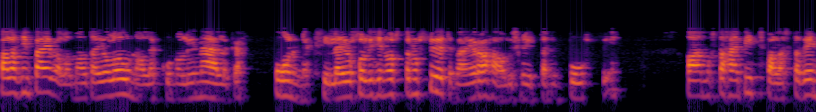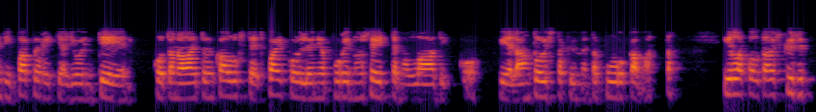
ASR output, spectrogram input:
Palasin päivälomalta jo lounalle, kun oli nälkä. Onneksi, sillä jos olisin ostanut syötävää, ei raha olisi riittänyt pussiin. Aamusta hain Pitspalasta ventin paperit ja join teen. Kotona laitoin kalusteet paikoilleen ja purin noin seitsemän laatikkoa. Vielä on toistakymmentä purkamatta. Illakolta olisi, kysy-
